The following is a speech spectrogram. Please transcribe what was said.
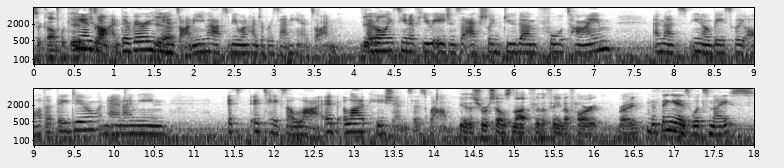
It's a complicated hands job. on. They're very Yeah. hands on, and you have to be 100% hands on. Yeah. I've only seen a few agents that actually do them full time, and that's you know basically all that they do. Mm-hmm. And I mean, it's it takes a lot, a lot of patience as well. Yeah, the short sale is not for the faint of heart, right? The thing is, what's nice,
